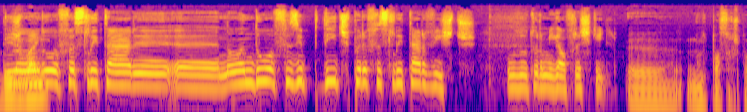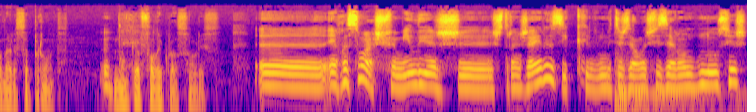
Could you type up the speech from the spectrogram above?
diz não bem... andou a facilitar, uh, não andou a fazer pedidos para facilitar vistos, o Dr. Miguel Frasquilho? Uh, não lhe posso responder essa pergunta. Nunca falei com ele sobre isso. Uh, em relação às famílias uh, estrangeiras e que muitas delas fizeram denúncias,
